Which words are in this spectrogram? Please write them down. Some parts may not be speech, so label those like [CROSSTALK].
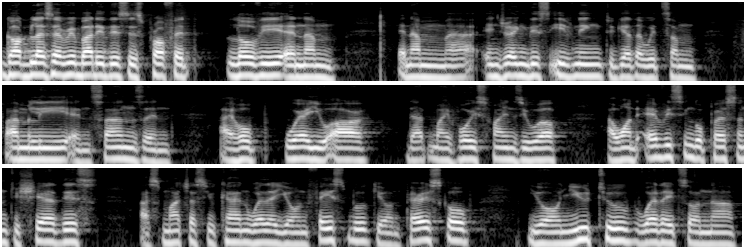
God bless everybody. This is Prophet Lovi, and I'm and I'm uh, enjoying this evening together with some family and sons. And I hope where you are that my voice finds you well. I want every single person to share this as much as you can, whether you're on Facebook, you're on Periscope, you're on YouTube, whether it's on uh,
